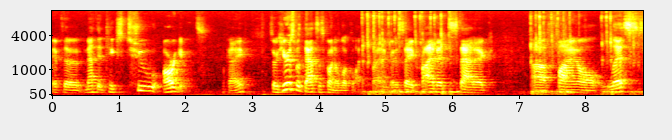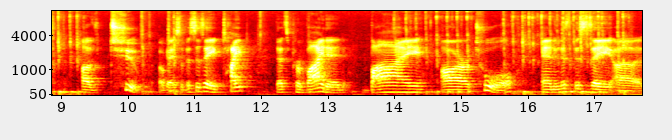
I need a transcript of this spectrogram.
if the method takes two arguments, okay? So here's what that's going to look like, right? I'm going to say private static uh, final list of two, okay? So this is a type that's provided by our tool, and this, this is a uh,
